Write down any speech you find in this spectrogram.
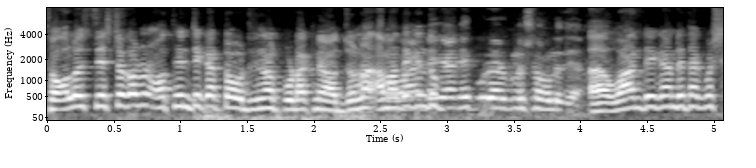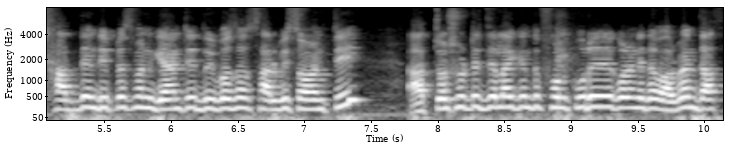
সো অলওয়েজ চেষ্টা করবেন অথেন্টিক একটা অরিজিনাল প্রোডাক্ট নেওয়ার জন্য। আমাদের কিন্তু ওয়ারেন্টি পুরো এগুলো সব বলে দেন ওয়ারেন্টি গ্যারান্টি থাকবে সাত দিন রিপ্লেসমেন্ট গ্যারান্টি দুই বছর সার্ভিস ওয়ারেন্টি আর চৌষট্টি জেলায় কিন্তু ফোন কুরিয়ার করে নিতে পারবেন। জাস্ট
